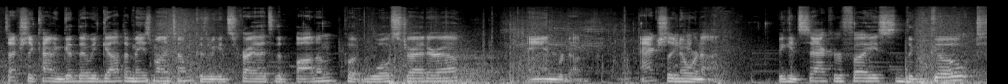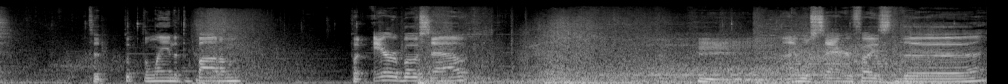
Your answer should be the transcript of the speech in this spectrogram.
It's actually kind of good that we got the Mazemind Tome because we can scry that to the bottom, put Woe Strider out, and we're done. Actually, no, we're not. We can sacrifice the goat to put the land at the bottom, put Erebos out. Hmm. I will sacrifice the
